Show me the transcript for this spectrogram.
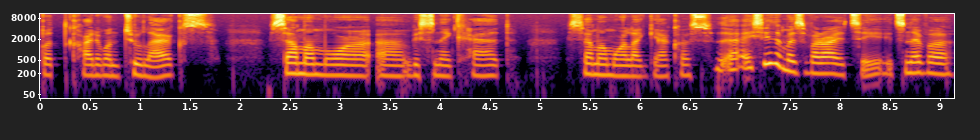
but kind of on two legs. Some are more uh, with snake head. Some are more like geckos. I see them as variety. It's never.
